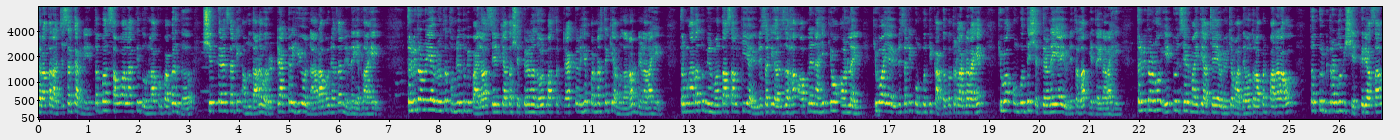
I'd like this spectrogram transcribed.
तर आता राज्य सरकारने तब्बल सव्वा लाख ते दोन लाख रुपयापर्यंत शेतकऱ्यांसाठी अनुदानावर ट्रॅक्टर ही योजना राबवण्याचा निर्णय घेतला आहे. तर मित्रांनो या व्हिडिओचा थंबनेल तुम्ही पाहिला असेल की आता शेतकऱ्यांना जवळपास ट्रॅक्टर हे पन्नास टक्के अनुदानावर मिळणार आहे. तर मग आता तुम्ही म्हणता असाल की या योजनेसाठी अर्ज हा ऑफलाईन आहे किंवा ऑनलाईन किंवा या योजनेसाठी कोणकोणती कागदपत्र लागणार आहेत किंवा कोणकोणत्या शेतकऱ्यांना या योजनेचा लाभ घेता येणार आहे. तर मित्रांनो ए टू झेड माहिती आजच्या या व्हिडिओच्या माध्यमातून आपण पाहणार आहोत. तत्पूर्वी मित्रांनो तुम्ही शेतकरी असाल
